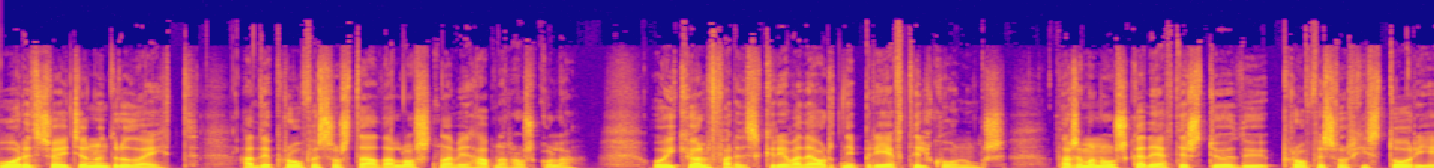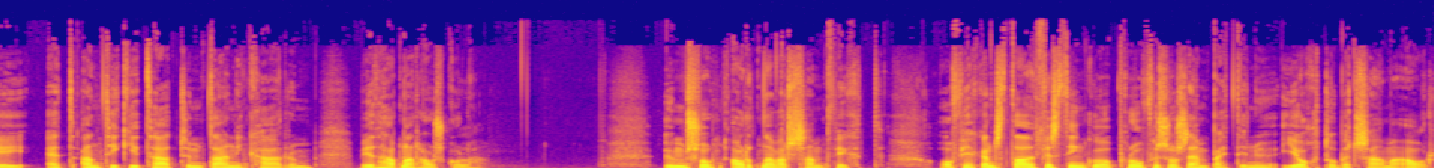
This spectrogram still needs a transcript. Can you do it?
Vorið 1701 hafði prófessorstaða losna við Hafnarháskóla og í kjölfarið skrifaði Árni bref til konungs þar sem hann óskaði eftir stöðu Professor Historii et Antiquitatum Danicarum við Hafnarháskóla. Umsókn Árna var samþygt og fekk hann staðfestingu á professorsembættinu í oktober sama ár.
